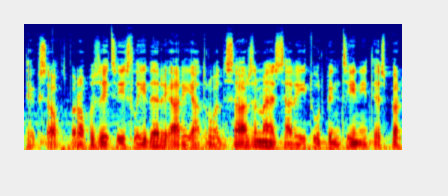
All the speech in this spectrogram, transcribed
tiek saukta par opozīcijas līderi, arī atrodas ārzemēs, arī turpina cīnīties par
